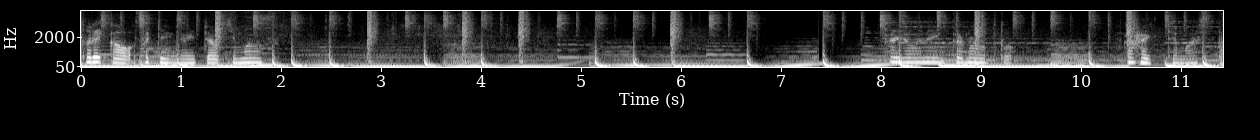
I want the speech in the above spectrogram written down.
トレカを先に抜いておきます様年化ノートが入ってました。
